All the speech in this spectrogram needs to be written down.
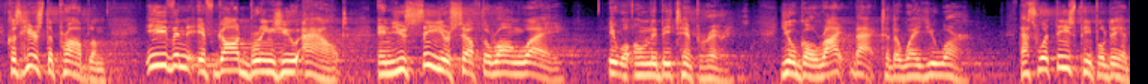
Because here's the problem even if God brings you out and you see yourself the wrong way, it will only be temporary. you'll go right back to the way you were. That's what these people did.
